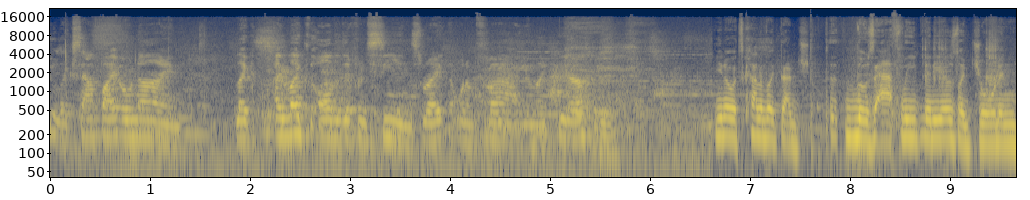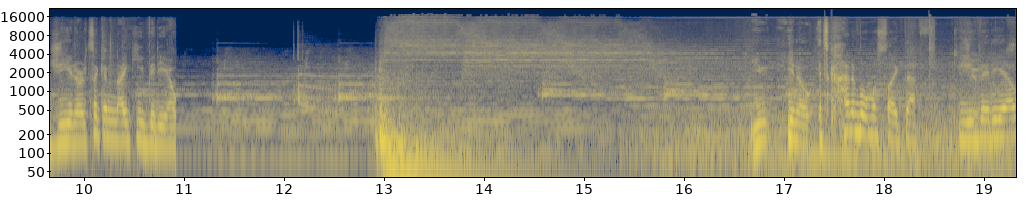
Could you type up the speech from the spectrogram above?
too, like South by 09. Like I like all the different scenes, right? When I'm fat and like you know. You know, it's kind of like that those athlete videos, like Jordan Jeter. It's like a Nike video. You you know, it's kind of almost like that you video.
